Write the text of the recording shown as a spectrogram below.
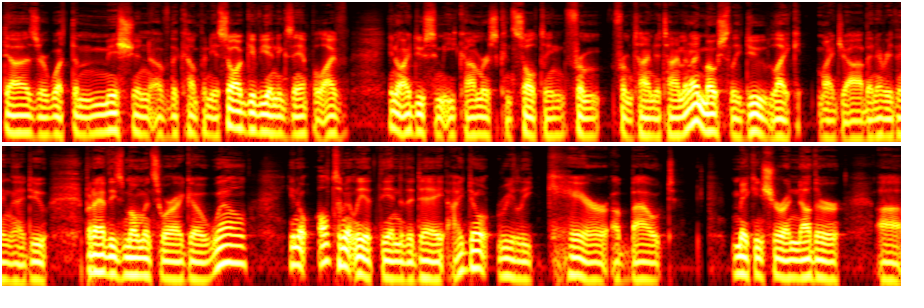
does or what the mission of the company is? So I'll give you an example. I've you know, I do some e-commerce consulting from from time to time, and I mostly do like my job and everything that I do. But I have these moments where I go, well, you know, ultimately at the end of the day, I don't really care about making sure another uh,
